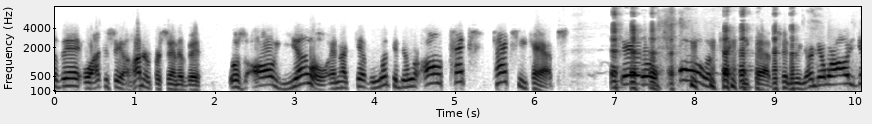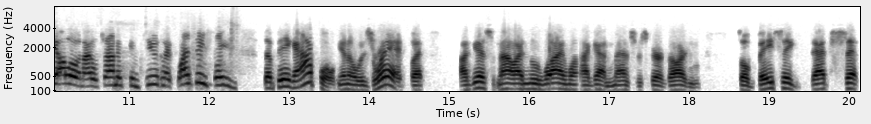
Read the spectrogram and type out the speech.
of it, or I could say 100% of it, was all yellow. And I kept looking. They were all tax, taxi cabs. They were full of taxi cabs in New York. They were all yellow, and I was trying to confuse, like, why is they say the Big Apple? You know, it was red, but I guess now I knew why when I got in Madison Square Garden. So basic, that set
